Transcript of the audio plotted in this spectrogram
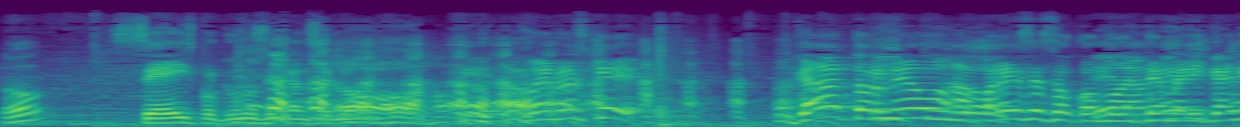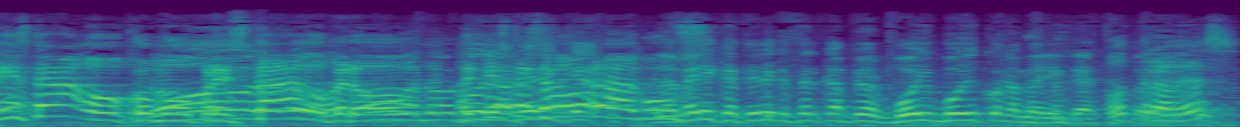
¿no? Seis, porque uno se canceló. Bueno, es que cada torneo Título. aparece eso como El antiamericanista o como No, prestado, no, no, pero no, no, ¿de no, qué el estás América, ahora, Gus? América tiene que ser campeón. Voy, voy con América. este ¿Otra torneo. vez?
